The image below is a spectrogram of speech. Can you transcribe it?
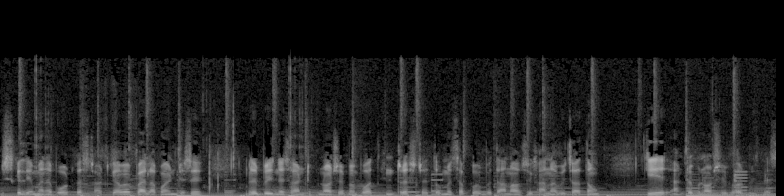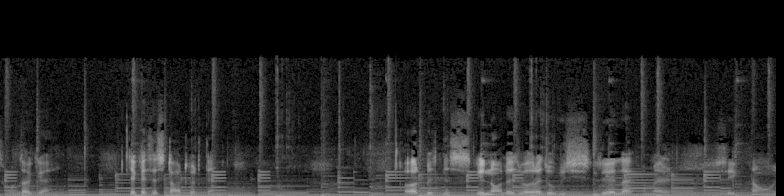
जिसके लिए मैंने पॉडकास्ट स्टार्ट किया हुआ पहला पॉइंट जैसे मुझे बिज़नेस एंटरप्रेन्योरशिप में बहुत इंटरेस्ट है तो मैं सबको बताना और सिखाना भी चाहता हूँ कि एंटरप्रेन्योरशिप और बिज़नेस होता क्या है, या कैसे स्टार्ट करते हैं। और बिज़नेस की नॉलेज वगैरह जो भी रियल लाइफ में मैं सीखता हूँ,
